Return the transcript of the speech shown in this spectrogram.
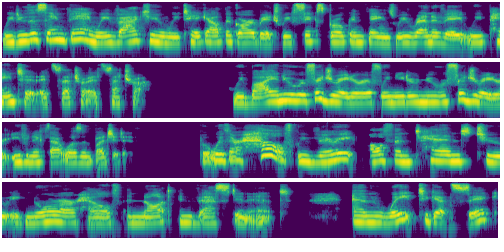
we do the same thing. We vacuum, we take out the garbage, we fix broken things, we renovate, we paint it, etc., etc. We buy a new refrigerator if we need a new refrigerator, even if that wasn't budgeted. But with our health, we very often tend to ignore our health and not invest in it and wait to get sick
